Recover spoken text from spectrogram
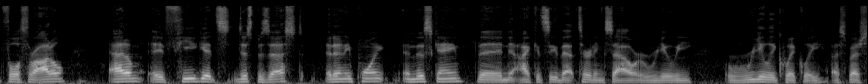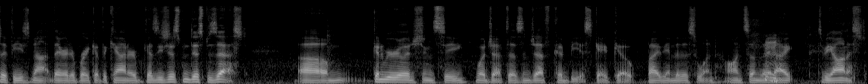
full throttle, at him, if he gets dispossessed at any point in this game, then I could see that turning sour really, really quickly, especially if he's not there to break up the counter because he's just been dispossessed. Um, going to be really interesting to see what Jeff does, and Jeff could be a scapegoat by the end of this one on Sunday night, to be honest.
